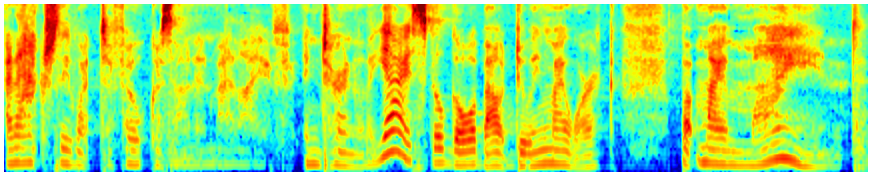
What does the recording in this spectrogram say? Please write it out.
and actually what to focus on in my life internally. Yeah, I still go about doing my work, but my mind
